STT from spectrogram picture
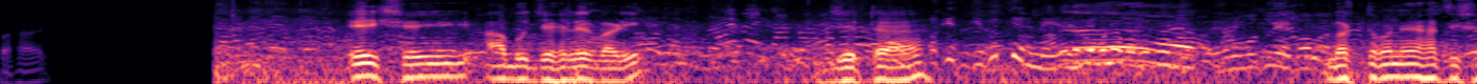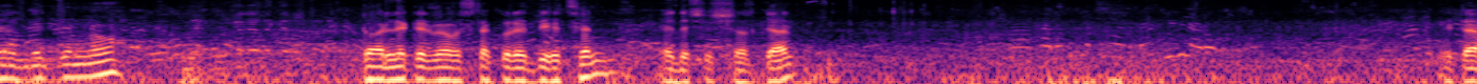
পাহাড়। এই সেই আবু জেহেলের বাড়ি, যেটা বর্তমানে হাজি সাহেবদের জন্য টয়লেটের ব্যবস্থা করে দিয়েছেন এদেশের সরকার। এটা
